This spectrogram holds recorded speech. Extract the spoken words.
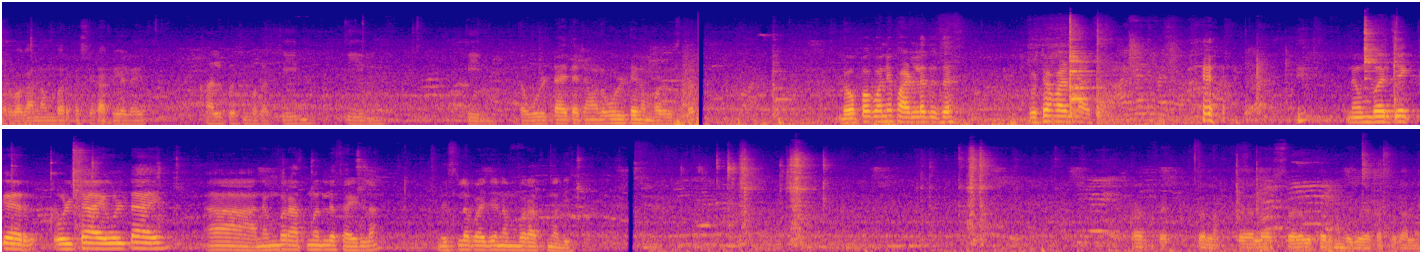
तर बघा नंबर कसे टाकलेले आहेत. खालपासून बघा तीन तीन तीन. आता उलटा आहे त्याच्यामध्ये उलटे नंबर दिसतात. डोपं कोणी फाडलं तुझं? कुठं फाडलं नंबर चेक कर. उलटा आहे उलटा आहे. हां नंबर आतमधल्या साईडला दिसला पाहिजे नंबर आतमध्ये. परफेक्ट चला त्याला सरळ करून बघूया कसं झालं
